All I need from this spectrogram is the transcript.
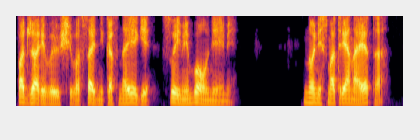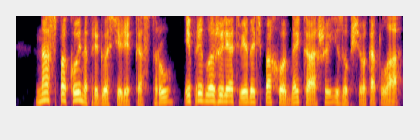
поджаривающего всадников на эге своими молниями. Но несмотря на это, нас спокойно пригласили к костру и предложили отведать походной каши из общего котла.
